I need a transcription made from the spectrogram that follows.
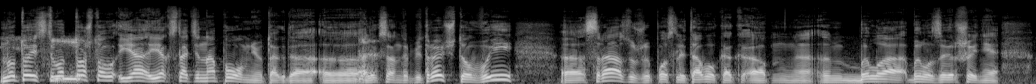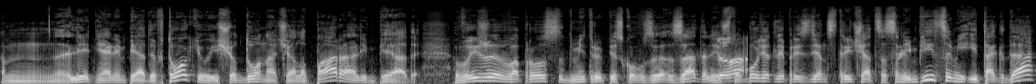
Ну, то есть и... вот то, что я, я, кстати, напомню тогда, э, да. Александр Петрович, что вы э, сразу же после того, как э, было, было завершение э, летней Олимпиады в Токио, еще до начала Параолимпиады, вы же вопрос Дмитрию Пескову задали, да. что будет ли президент встречаться с олимпийцами, и тогда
